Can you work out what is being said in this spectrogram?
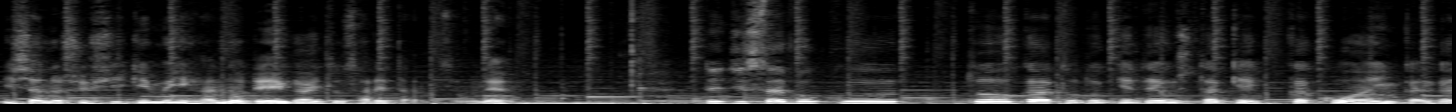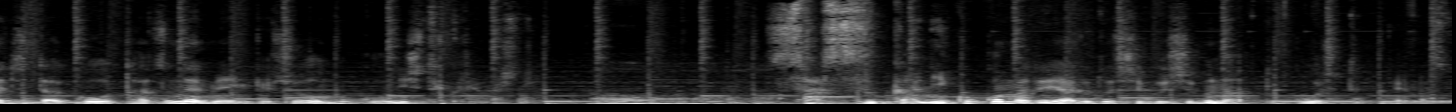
医者の守秘義務違反の例外とされたんですよね。で実際僕とが届け出をした結果公安委員会が自宅を訪ね免許証を無効にしてくれさすがにここまでやると渋々納得をしてくれます、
